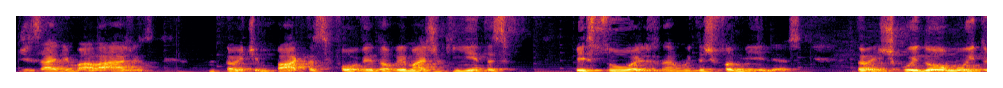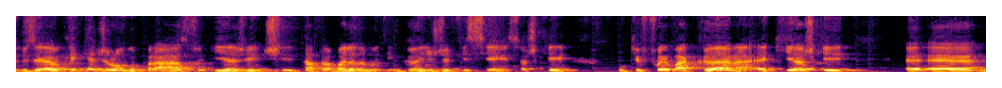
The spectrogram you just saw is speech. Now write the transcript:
design de embalagens. Então, a gente impacta, se for ver, talvez mais de 500 pessoas, né? muitas famílias. Então, a gente cuidou muito de dizer o que é de longo prazo e a gente está trabalhando muito em ganhos de eficiência. Acho que o que foi bacana é que acho que é, é,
